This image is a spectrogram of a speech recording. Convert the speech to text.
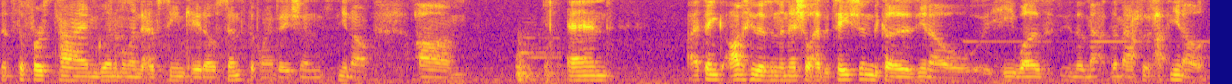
that's the first time Glenn and Melinda have seen Cato since the plantations, you know. Um, and I think obviously there's an initial hesitation because you know he was the the master's you know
